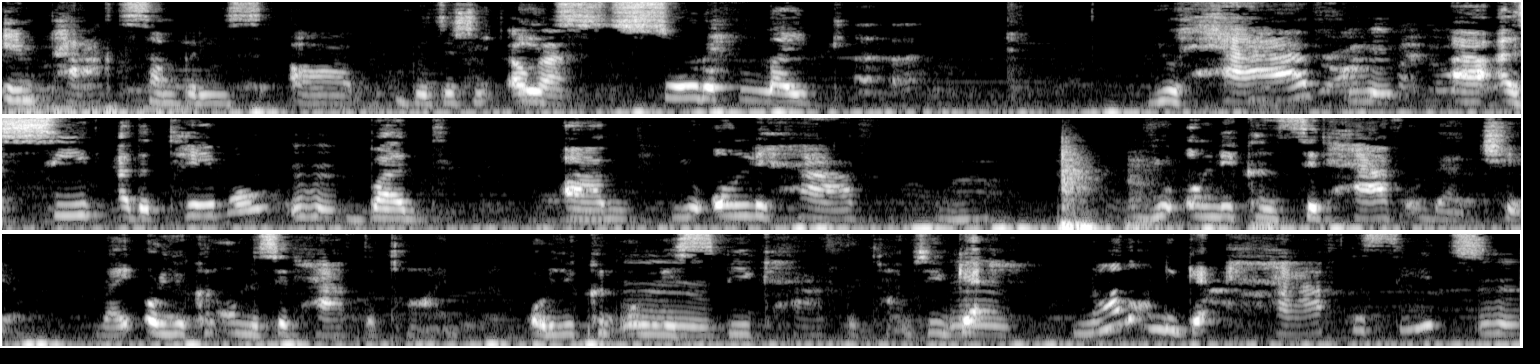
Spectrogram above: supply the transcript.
impact somebody's uh, position. Okay. It's sort of like you have Mm-hmm. uh, a seat at the table, but um, you only have you only can sit half of that chair, right? Or you can only sit half the time, or you can only Mm. speak half the time. So you get not only get half the seats, Mm-hmm.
